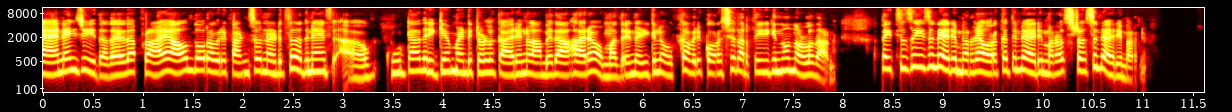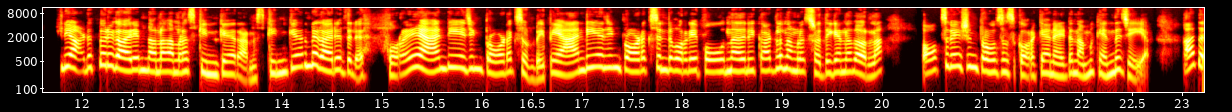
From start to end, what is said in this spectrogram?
മാനേജ് ചെയ്ത് അതായത് ആ പ്രായമാവും തോറും അവർ കൺസേൺ എടുത്ത് അതിനെ കൂട്ടാതിരിക്കാൻ വേണ്ടിയിട്ടുള്ള കാര്യങ്ങൾ അമിത ആഹാരമോ മധുരം കഴിക്കലോ ഒക്കെ അവർ കുറച്ച് നിർത്തിയിരിക്കുന്നു എന്നുള്ളതാണ്. അപ്പൊ എക്സസൈസിന്റെ കാര്യം പറഞ്ഞു ഉറക്കത്തിന്റെ കാര്യം പറഞ്ഞു സ്ട്രെസ്സിന്റെ കാര്യം പറഞ്ഞു. ഇനി അടുത്തൊരു കാര്യം എന്ന് പറഞ്ഞാൽ നമ്മുടെ സ്കിൻ കെയർ ആണ്. സ്കിൻ കെയറിന്റെ കാര്യത്തിൽ കുറെ ആന്റി ഏജിങ് പ്രോഡക്ട്സ് ഉണ്ട്. ഇപ്പൊ ആന്റി ഏജിങ് പ്രോഡക്ട്സിന്റെ പുറകെ പോകുന്നതിനെക്കാട്ടിലും നമ്മൾ ശ്രദ്ധിക്കേണ്ടത് പറഞ്ഞാൽ ഓക്സിഡേഷൻ പ്രോസസ്സ് കുറയ്ക്കാനായിട്ട് നമുക്ക് എന്ത് ചെയ്യാം? അത്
